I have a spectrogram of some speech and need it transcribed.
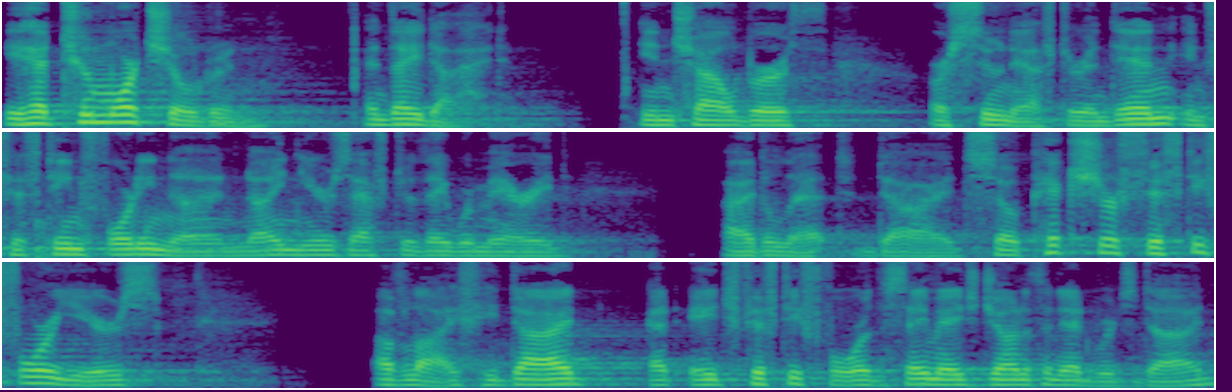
He had two more children, and they died in childbirth or soon after. And then in 1549, nine years after they were married, Idelette died. So picture 54 years of life. He died at age 54, the same age Jonathan Edwards died.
